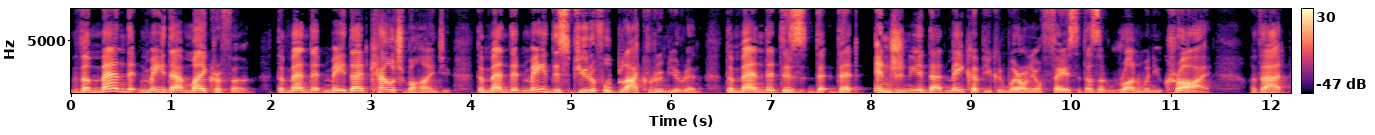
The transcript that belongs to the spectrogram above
The men that made that microphone, the men that made that couch behind you, the men that made this beautiful black room you're in, the men that, is, that, that engineered that makeup you can wear on your face that doesn't run when you cry, that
